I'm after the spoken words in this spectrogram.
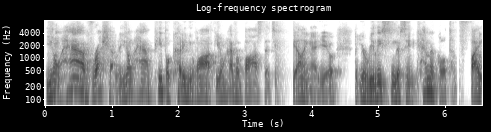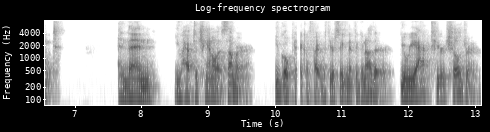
you don't have rush hour. You don't have people cutting you off. You don't have a boss that's yelling at you, but you're releasing the same chemical to fight. And then you have to channel it somewhere you go pick a fight with your significant other. You react to your children.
